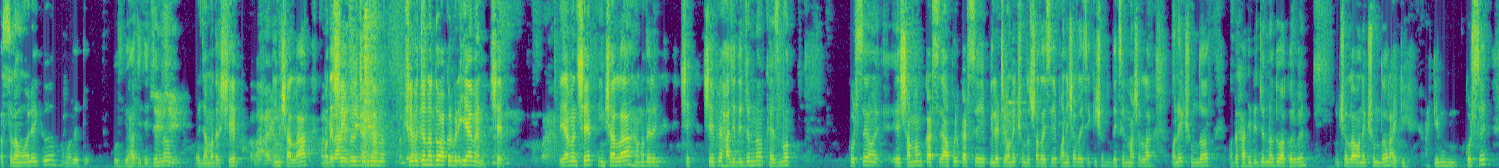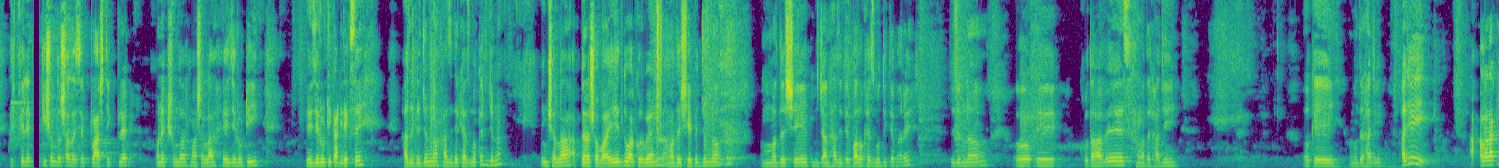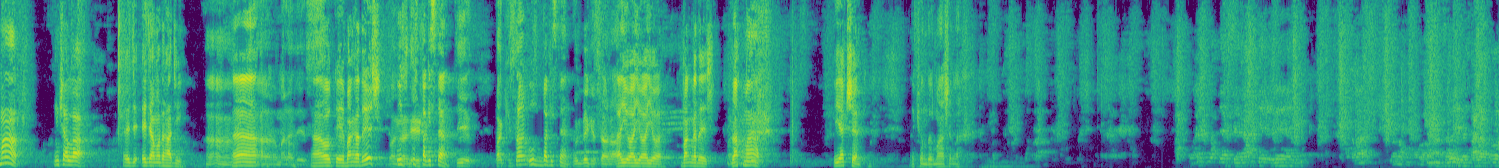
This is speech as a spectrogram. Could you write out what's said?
আসসালামু আলাইকুম আমাদের উজবে হাজিদের জন্য। এই যে আমাদের শেফ ইনশাল্লাহ আমাদের শেফের জন্য শেফের জন্য দোয়া করবেন ইয়ামেন শেফ। ইয়ামেন শেফ ইনশাল্লাহ আমাদের শেফে হাজিদের জন্য খেজমত করছে সাম্মাম কাটছে আপেল কাটছে প্লেটে অনেক সুন্দর সাজাইছে পানি সাজাইছে কি সুন্দর দেখছেন মাসাল্লাহ অনেক সুন্দর। আমাদের হাজিদের জন্য দোয়া করবেন ইনশাল্লাহ অনেক সুন্দর আইটি আইটেম করছে। প্লেট কি সুন্দর সাজাইছে প্লাস্টিক প্লেট অনেক সুন্দর মাসাল্লাহ এই যে রুটি, এই যে রুটি কাটি রেখছে হাজিদের জন্য, হাজিদের খেজমতের জন্য। ইনশাল্লাহ আপনারা সবাই দোয়া করবেন আমাদের শেফের জন্য। আমাদের শেফ জান হাজিদের ভালো খেজমত দিতে পারে। এই জন্য ওকে খোদা হাফেজ, আমাদের হাজি ওকে আমাদের হাজি। হাজি আল্লাহ রাখমাত ইনশাল্লাহ এই যে এই যে আমাদের হাজি। হ্যাঁ বাংলাদেশ। হ্যাঁ okay Bangladesh. Uzbekistan. Pakistan? Uzbekistan. Uzbekistan আইও আইও আইও বাংলাদেশ রাখমাত রিয়াকশন অনেক সুন্দর মাশাল্লাহ 可里的材料多。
